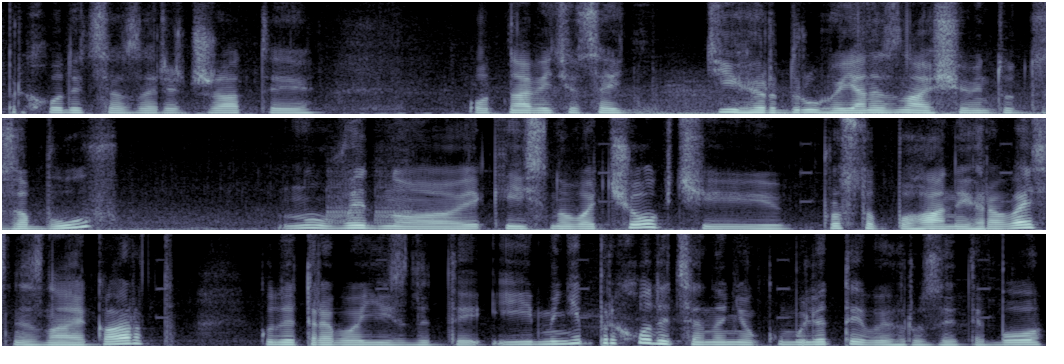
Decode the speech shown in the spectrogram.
приходиться заряджати. От навіть оцей Тігр другий, я не знаю, що він тут забув. Ну, видно, якийсь новачок чи просто поганий гравець, не знає карт, куди треба їздити. І мені приходиться на нього кумулятиви грузити, бо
